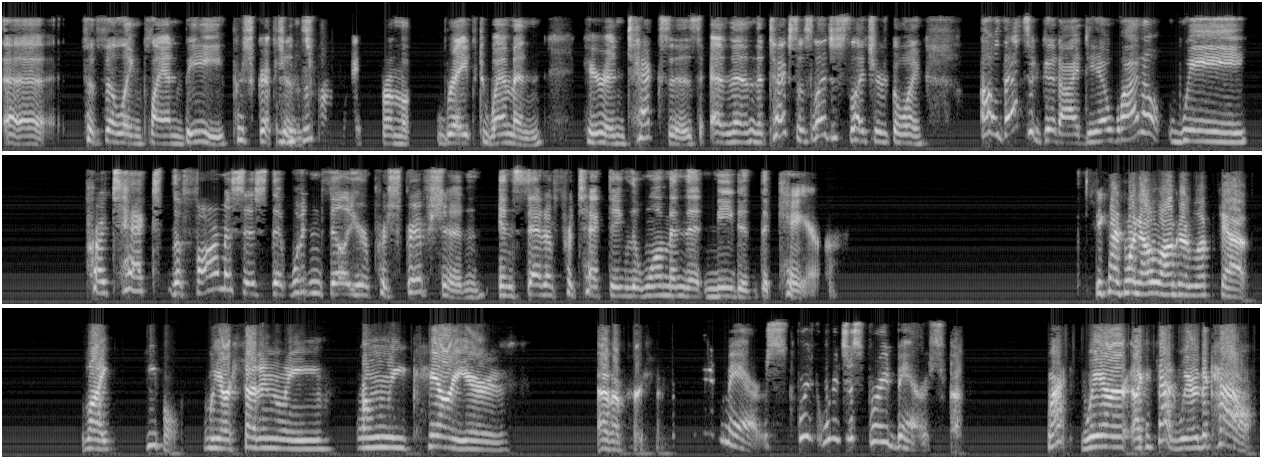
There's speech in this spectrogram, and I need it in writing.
uh, fulfilling Plan B prescriptions mm-hmm. from, from raped women here in Texas. And then the Texas legislature is going, oh, that's a good idea. Why don't we protect the pharmacist that wouldn't fill your prescription instead of protecting the woman that needed the care? Because we're no longer looked at like people. We are suddenly only carriers of a person mares. We're, we're just brood mares. Right. We're, like I said, we're the cow.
